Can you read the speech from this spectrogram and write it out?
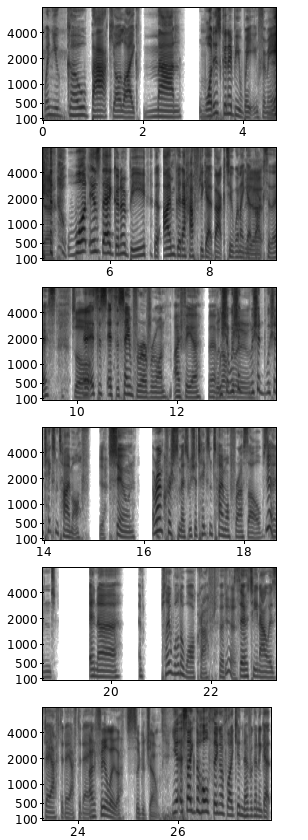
when you go back, you're like, man, what is gonna be waiting for me? Yeah. what is there gonna be that I'm gonna have to get back to when I get Yeah. back to this? So it's just, it's the same for everyone. I fear. But we should we should gonna- we should we should take some time off. Yeah. Soon around Christmas, we should take some time off for ourselves Yeah. and and uh and play World of Warcraft for Yeah. 13 hours day after day after day. I feel like that's a good shout. Yeah, it's like the whole thing of like you're never gonna get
